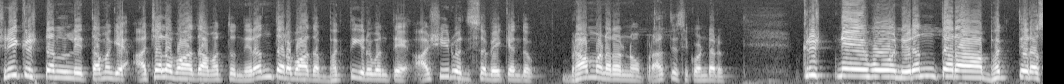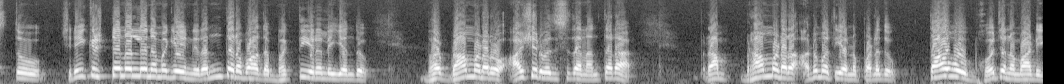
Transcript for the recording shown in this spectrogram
ಶ್ರೀಕೃಷ್ಣನಲ್ಲಿ ತಮಗೆ ಅಚಲವಾದ ಮತ್ತು ನಿರಂತರವಾದ ಭಕ್ತಿ ಇರುವಂತೆ ಆಶೀರ್ವದಿಸಬೇಕೆಂದು ಬ್ರಾಹ್ಮಣರನ್ನು ಪ್ರಾರ್ಥಿಸಿಕೊಂಡರು. ಕೃಷ್ಣೇವೋ ನಿರಂತರ ಭಕ್ತಿರಸ್ತು, ಶ್ರೀಕೃಷ್ಣನಲ್ಲಿ ನಮಗೆ ನಿರಂತರವಾದ ಭಕ್ತಿ ಇರಲಿ ಎಂದು ಬ್ರಾಹ್ಮಣರು ಆಶೀರ್ವದಿಸಿದ ನಂತರ ಬ್ರಾಹ್ಮಣರ ಅನುಮತಿಯನ್ನು ಪಡೆದು ತಾವು ಭೋಜನ ಮಾಡಿ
